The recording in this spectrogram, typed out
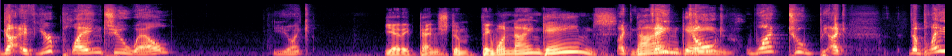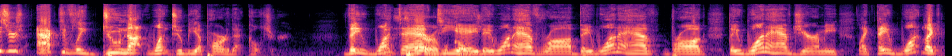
Guy, if you're playing too well, yoink. Yeah, they benched him. They won nine games. Like nine they games. don't want to be like the Blazers actively do not want to be a part of that culture. They want That's to have Da, culture. they want to have Rob, they want to have Brog, they want to have Jerami. Like they want like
